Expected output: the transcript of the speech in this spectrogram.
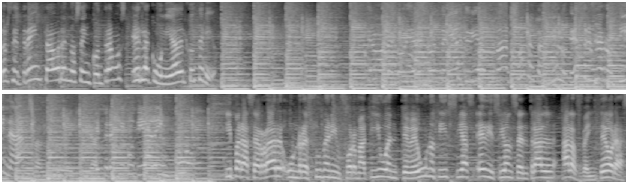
14.30 horas nos encontramos en la comunidad del contenido. Y para cerrar, un resumen informativo en TV1 Noticias, edición central a las 20 horas.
